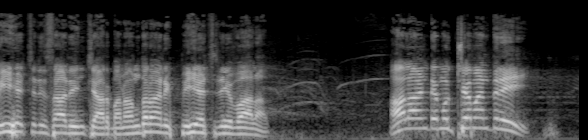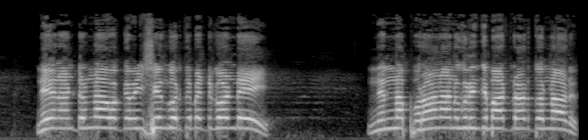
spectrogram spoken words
పిహెచ్డి సాధించారు. మనందరం ఆయనకి పిహెచ్డి ఇవ్వాల? అలాంటి ముఖ్యమంత్రి నేను అంటున్నా ఒక విషయం గుర్తుపెట్టుకోండి. నిన్న పురాణాన్ని గురించి మాట్లాడుతున్నాడు.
